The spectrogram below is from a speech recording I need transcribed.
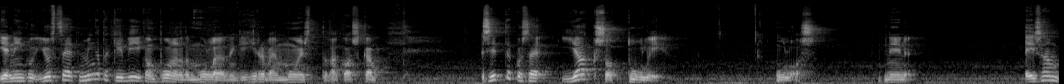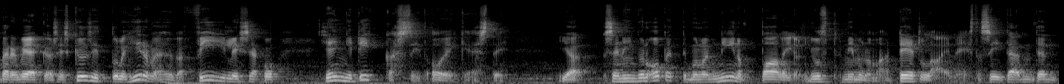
ja niin kuin just se, että minkä takia viikon pulinot on mulle jotenkin hirveän muistuttava, koska sitten kun se jakso tuli ulos, niin ei Samperi viekö, siis kyllä siitä tuli hirveän hyvä fiilis ja kun jengi dikkas siitä oikeasti. Ja se niin kuin opetti mulle niin paljon just nimenomaan deadlineista, siitä, että miten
